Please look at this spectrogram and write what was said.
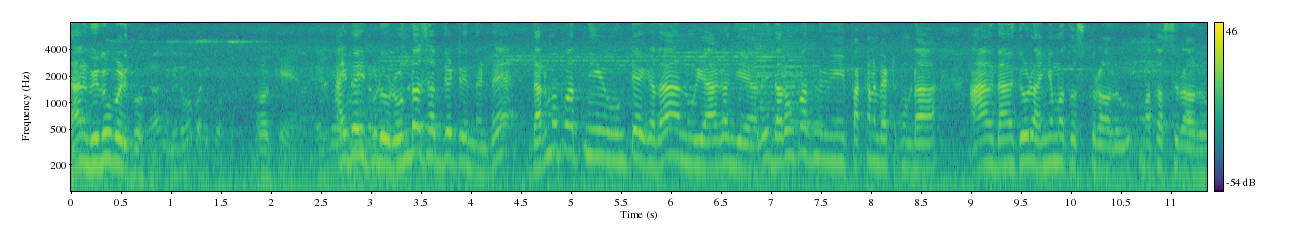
దాని విలువ పడిపోతుంది విలువ పడిపోతుంది ఓకే. అయితే ఇప్పుడు రెండో సబ్జెక్ట్ ఏంటంటే ధర్మపత్ని ఉంటే కదా నువ్వు యాగం చేయాలి. ధర్మపత్నిని పక్కన పెట్టకుండా ఆమె దాని తోడు అన్యమతస్కురాలు మతస్థురాలు.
